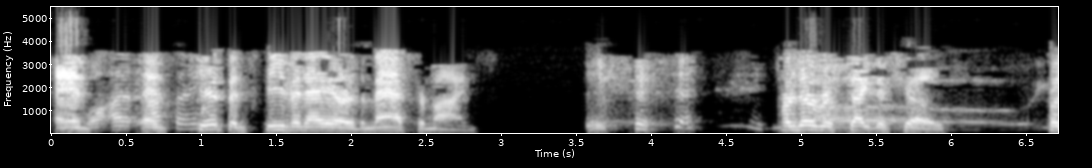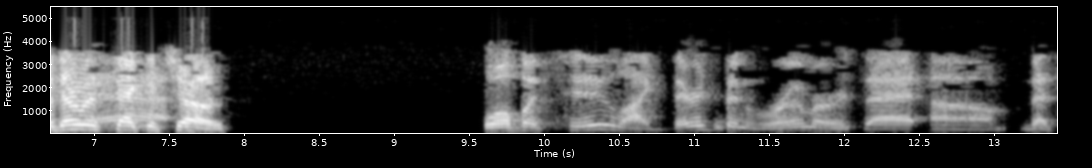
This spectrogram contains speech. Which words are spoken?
And Well, I- I and think- Skip and Stephen A are the masterminds for their respective oh, shows. For their Yeah. respective shows. Well, but too, like, there's been rumors that um that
